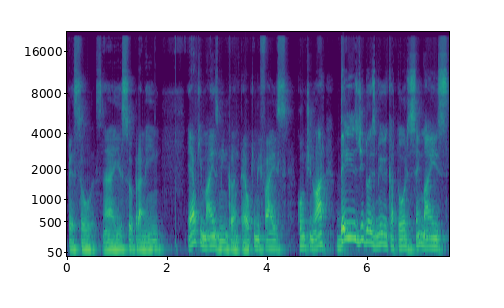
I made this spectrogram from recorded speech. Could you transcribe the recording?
pessoas. Né? Isso para mim é o que mais me encanta, é o que me faz continuar desde 2014 sem mais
